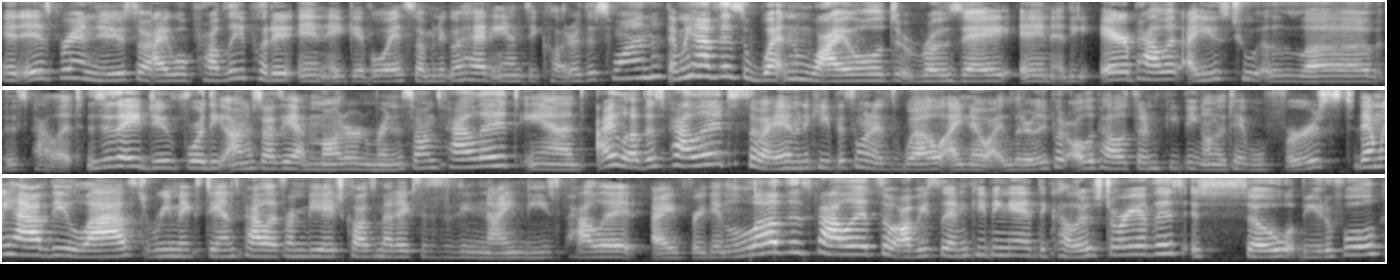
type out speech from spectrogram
It is brand new, so I will probably put it in a giveaway. So I'm going to go ahead and declutter this one. Then we have this Wet n Wild Rose in the Air palette. I used to love this palette. This is a dupe for the Anastasia Modern Renaissance palette, and I love this palette, so I am going to keep this one as well. I know I literally put all the palettes that I'm keeping on the table first. Then we have the last Remix Dance palette from BH Cosmetics. This is the 90s palette. I freaking love this palette, so obviously I'm keeping it. The color story of this is so beautiful,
